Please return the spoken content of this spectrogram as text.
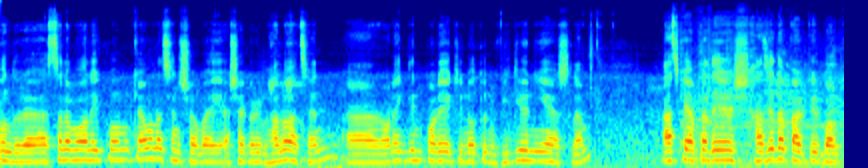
বন্ধুরা, আসসালামু আলাইকুম। কেমন আছেন সবাই? আশা করি ভালো আছেন। আর অনেক দিন পরে একটি নতুন ভিডিও নিয়ে আসলাম। আজকে আপনাদের সাজেদা পার্কের গল্প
